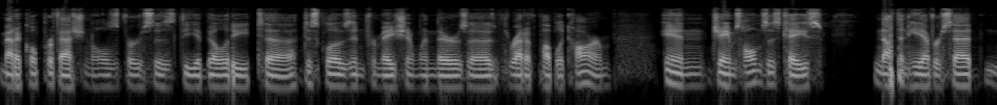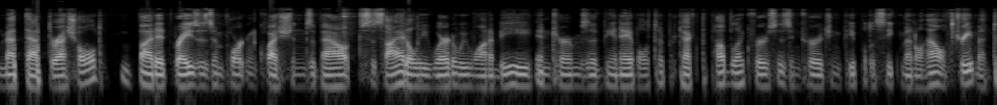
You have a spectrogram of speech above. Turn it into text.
medical professionals versus the ability to disclose information when there's a threat of public harm. In James Holmes's case, nothing he ever said met that threshold, but it raises important questions about societally where do we want to be in terms of being able to protect the public versus encouraging people to seek mental health treatment.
